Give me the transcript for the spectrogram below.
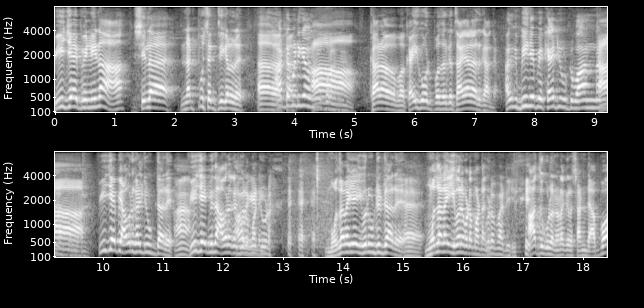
பிஜேபி இல்லைன்னா சில நட்பு சக்திகள் ஆ, கர கைகோர்ப்பதற்கு தயாராக இருக்காங்க. அதுக்கு பிஜேபியை கட்டி விட்டு பிஜேபி அவர் கழட்டி விட்டாரு. பிஜேபி தான் அவரை கழட்டி கட்டி விட முதலையே இவர் விட்டுட்டாரு. முதலை இவரை விட மாட்டாங்க. விட மாட்டேங்குது. ஆத்துக்குள்ள நடக்கிற சண்டை. அப்போ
